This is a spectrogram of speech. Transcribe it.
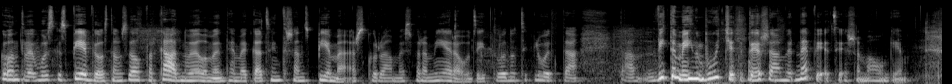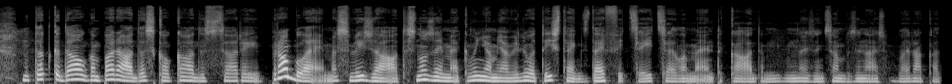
Gunte, vai būs kas piebilstams vēl par kādu no elementiem, vai kāds interesants piemērs, kurā mēs varam ieraudzīt to, nu, cik ļoti tā, tā vitamīnu buķete tiešām ir nepieciešama augiem. Nu, tad, kad augam parādās kaut kādas arī problēmas vizuāli, tas nozīmē, ka viņam jau ir ļoti izteikts deficīts elementa, kādam, nezinu, samazinājums vairāk kā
